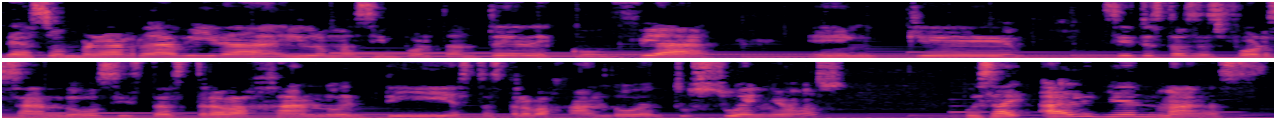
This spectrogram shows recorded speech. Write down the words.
de asombrar la vida y lo más importante de confiar en que si te estás esforzando, si estás trabajando en ti, estás trabajando en tus sueños, pues hay alguien más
